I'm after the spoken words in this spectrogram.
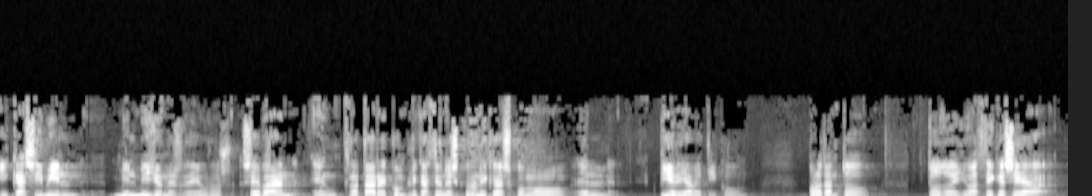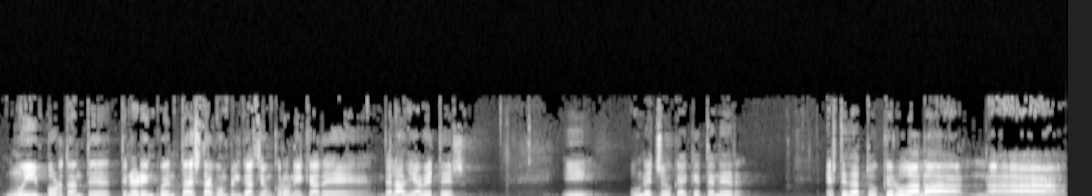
y casi mil, mil millones de euros se van en tratar complicaciones crónicas como el pie diabético. Por lo tanto, todo ello hace que sea muy importante tener en cuenta esta complicación crónica de, la diabetes y un hecho que hay que tener, este dato que lo da la, la,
